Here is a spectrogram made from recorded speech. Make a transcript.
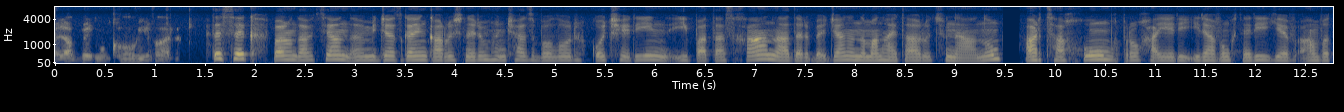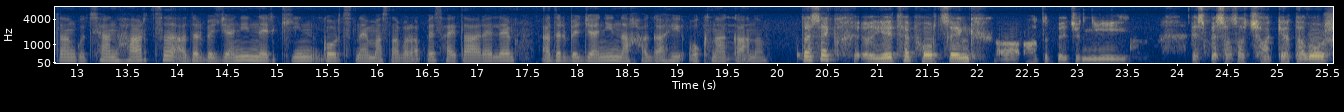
վերաբերմունքով եւ այլն։ Տեսեք, պարոն Դավթյան, միջազգային կառույցներում հնչած բոլոր կոչերին ի պատասխան Ադրբեջանը նման հայտարարություն է անում, Արցախում պրող հայերի իրավունքների եւ անվտանգության հարցը Ադրբեջանի ներքին գործն է, մասնավորապես հայտարարել է Ադրբեջանի նախագահի օկնականը։ Տեսեք, եթե փորձենք Ադրբեջանի այսպես ասած ճակատավոր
